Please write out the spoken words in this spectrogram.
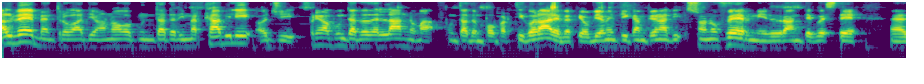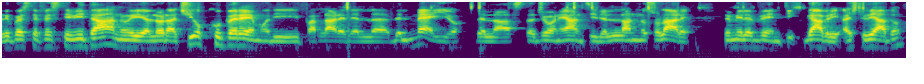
Salve, ben trovati a una nuova puntata di Immarcabili. Oggi prima puntata dell'anno, ma puntata un po' particolare perché ovviamente i campionati sono fermi durante queste, eh, di queste festività. Noi allora ci occuperemo di parlare del, del meglio della stagione, anzi dell'anno solare 2020. Gabri, hai studiato?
